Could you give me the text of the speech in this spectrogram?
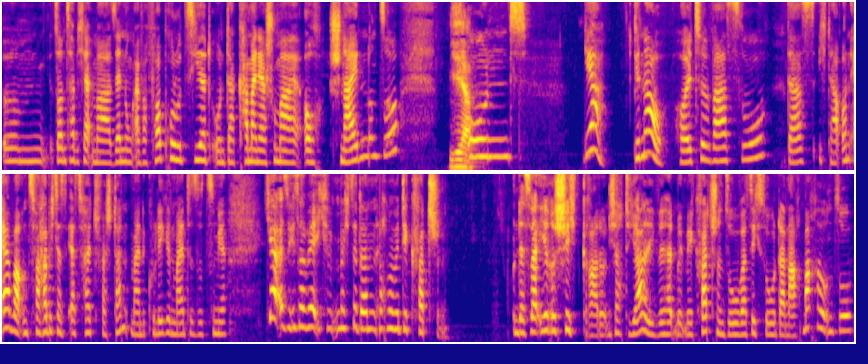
Ähm, sonst habe ich ja immer Sendungen einfach vorproduziert und da kann man ja schon mal auch schneiden und so. Ja. Und ja, genau, heute war es so, dass ich da on air war. Und zwar habe ich das erst falsch verstanden. Meine Kollegin meinte so zu mir, ja, also Isabel, ich möchte dann nochmal mit dir quatschen. Und das war ihre Schicht gerade. Und ich dachte, ja, die will halt mit mir quatschen und so, was ich so danach mache und so.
